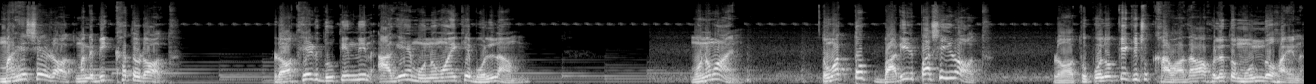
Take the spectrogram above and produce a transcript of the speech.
মাহেশের রথ মানে বিখ্যাত রথ। রথের দু তিন দিন আগে মনোময়কে বললাম মনোময় তোমার তো বাড়ির পাশেই রথ। রথ উপলক্ষে কিছু খাওয়া দাওয়া হলে তো মন্দ হয় না।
